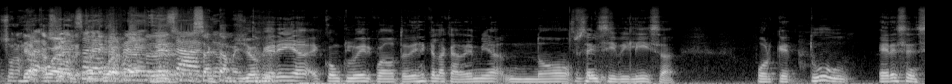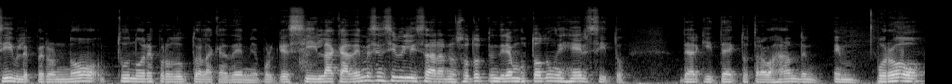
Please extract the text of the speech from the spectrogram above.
son- las De acuerdo, razones? de. Exactamente. Yo quería eh, concluir cuando te dije que la academia no Sensibiliza. sensibiliza, porque tú eres sensible, pero no, tú no eres producto de la academia, porque si la academia sensibilizara, nosotros tendríamos todo un ejército de arquitectos trabajando en, en pro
